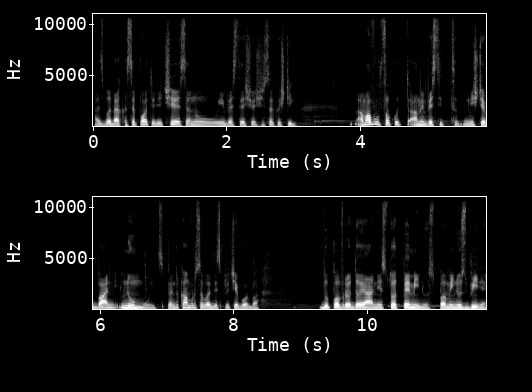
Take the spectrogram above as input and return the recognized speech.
am zis, bă, dacă se poate, de ce să nu investesc și eu și să câștig? Am avut făcut, am investit niște bani, nu mulți, pentru că am vrut să văd despre ce vorba. După vreo 2 ani sunt tot pe minus, pe minus bine.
